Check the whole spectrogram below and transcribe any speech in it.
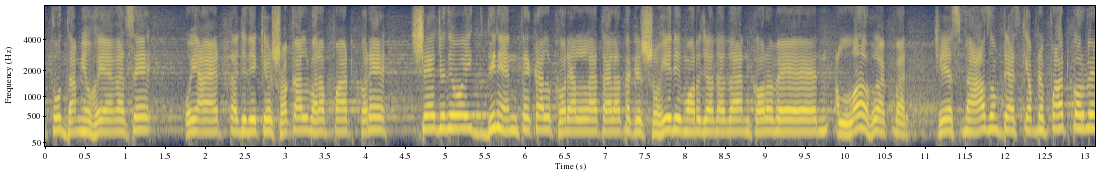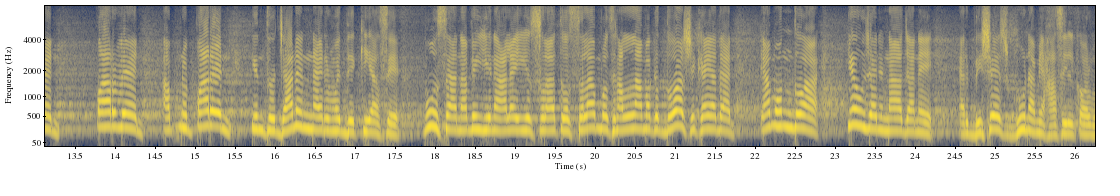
এত দামি হয়ে গেছে ওই আয়াতটা যদি কেউ সকালবেলা পাঠ করে, সে যদি ওই দিনে এন্তেকাল করে, আল্লাহ তালা তাকে শহীদি মর্যাদা দান করবেন। আল্লাহ একবার সে ইসমে আজমটা আজকে আপনি পাঠ করবেন, পারবেন, আপনি পারেন, কিন্তু জানেন না এর মধ্যে কি আছে। মুসা নবীন আলাইসালাম বলছেন, আল্লাহ আমাকে দোয়া শিখাইয়া দেন, এমন দোয়া কেউ জানে না জানে, এর বিশেষ গুণ আমি হাসিল করব।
